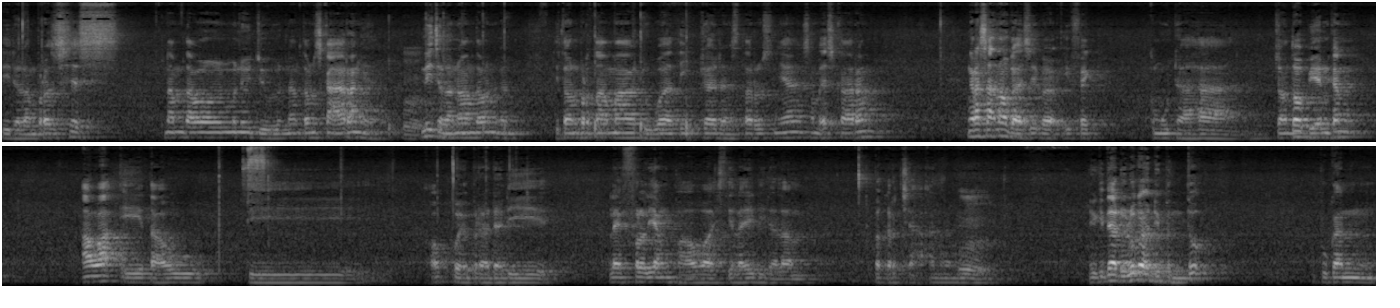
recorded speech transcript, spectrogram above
di dalam proses enam tahun menuju enam tahun sekarang ya Hmm. ini jalan enam tahun kan di tahun pertama dua tiga dan seterusnya sampai sekarang ngerasa no gak sih kayak efek kemudahan contoh biar kan awak tahu di apa ya berada di level yang bawah istilahnya di dalam pekerjaan kan Hmm. ya kita dulu kalau dibentuk bukan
